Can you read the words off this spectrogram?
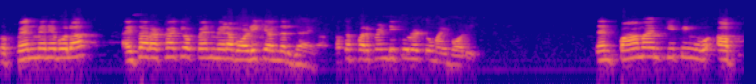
तो पेन मैंने बोला ऐसा रखा कि वो पेन मेरा बॉडी के अंदर जाएगा। मतलब perpendicular to my body then palm I am keeping up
